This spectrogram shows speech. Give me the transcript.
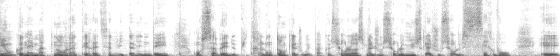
Et on connaît maintenant l'intérêt de cette vitamine D. On savait depuis très longtemps qu'elle jouait pas que sur l'os, mais elle joue sur le muscle, elle joue sur le cerveau. Et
